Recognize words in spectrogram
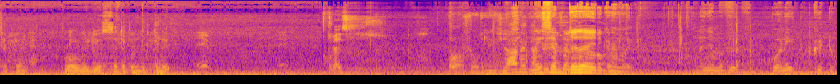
ചെപ്പം പ്രോ വീഡിയോ സെറ്റപ്പ് ഉണ്ട് എടുക്കുന്നുണ്ട് ഓഫ് റോഡിൽ നിശബ്ദത ആയിരിക്കണം നമ്മൾ. അല്ലെങ്കിൽ നമുക്ക് പണി കിട്ടും.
